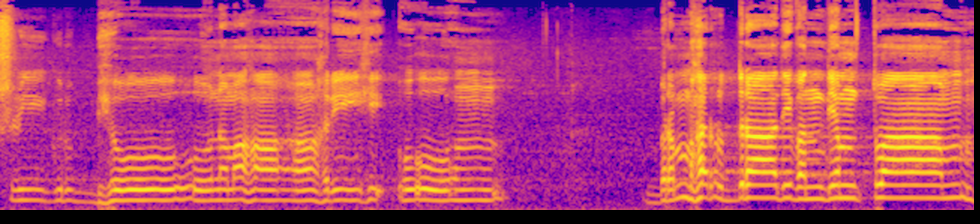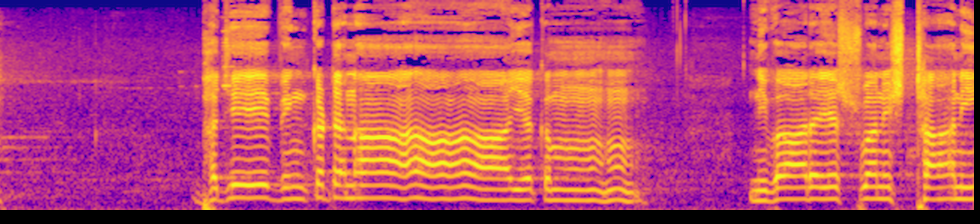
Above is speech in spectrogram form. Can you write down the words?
श्रीगुरुभ्यो नमः हरिः ॐ ब्रह्मरुद्रादिवन्द्यं त्वां भजे वेङ्कटनायकं निवारयश्वनिष्ठानि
